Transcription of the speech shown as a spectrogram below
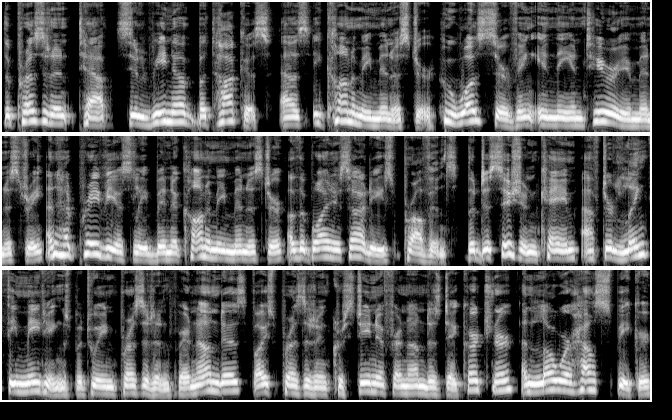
the president tapped Silvina Batakis as economy minister, who was serving in the interior ministry and had previously been economy minister of the Buenos Aires province. The decision came after lengthy meetings between President Fernandez, Vice President Cristina Fernandez de Kirchner, and lower house speaker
